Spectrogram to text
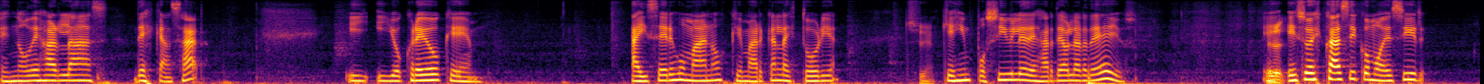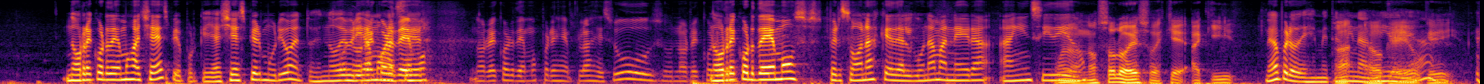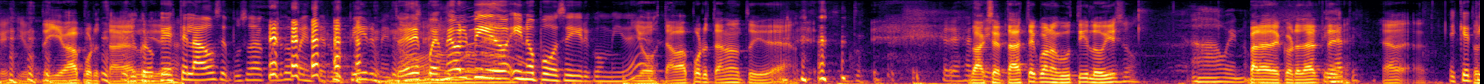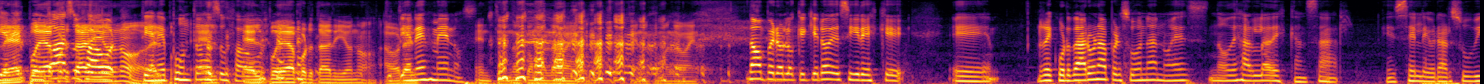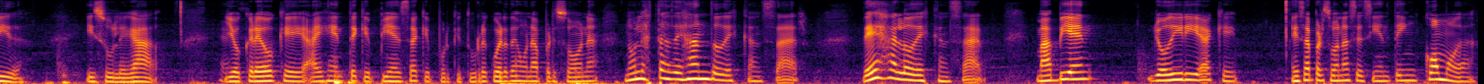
es no dejarlas descansar. Y, y yo creo que hay seres humanos que marcan la historia Sí. que es imposible dejar de hablar de ellos. Eh, Pero- eso es casi como decir, no recordemos a Shakespeare, porque ya Shakespeare murió, entonces no deberíamos recordemos, hacer- no recordemos, por ejemplo, a Jesús, o no recordemos... no recordemos personas que de alguna manera han incidido. Bueno, no solo eso, es que aquí... No, pero déjeme Ah, terminar mi ok, idea. ok, ok, Yo te iba a aportar Yo creo que idea. este lado se puso de acuerdo para interrumpirme. Entonces No, después me no, no, olvido no. y no puedo seguir con mi idea. Yo estaba aportando tu idea. ¿Lo aceptaste cuando Guti lo hizo? Ah, bueno. Para recordarte. Fíjate. Ah, Es que entonces tiene él puede puntos a su favor. no. Tiene Él- puntos a él- su favor. Él puede aportar y yo no. Tú Ahora tienes en- menos. Entiendo cómo la vaina. Entiendo cómo es la vaina. No, pero lo que quiero decir es que eh, recordar a una persona no es no dejarla descansar, es celebrar su vida y su legado. Yo creo que hay gente que piensa que porque tú recuerdas a una persona, no la estás dejando descansar. Déjalo descansar. Más bien, yo diría que esa persona se siente incómoda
